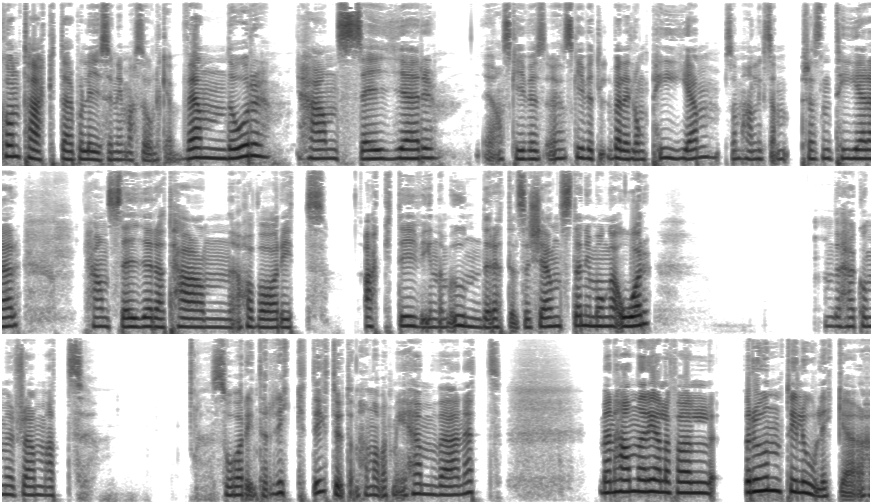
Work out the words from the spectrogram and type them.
kontaktar polisen i massa olika vändor. Han säger, han skriver, han skriver ett väldigt långt PM som han liksom presenterar. Han säger att han har varit aktiv inom underrättelsetjänsten i många år. Det här kommer fram att så var det inte riktigt, utan han har varit med i hemvärnet. Men han är i alla fall runt till olika,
